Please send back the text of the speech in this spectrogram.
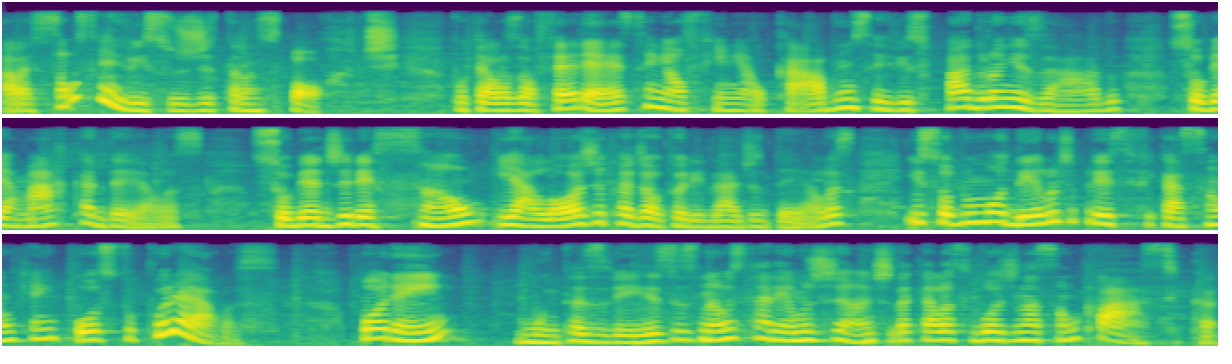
elas são serviços de transporte, porque elas oferecem, ao fim e ao cabo, um serviço padronizado sob a marca delas, sob a direção e a lógica de autoridade delas e sob um modelo de precificação que é imposto por elas. Porém, muitas vezes não estaremos diante daquela subordinação clássica.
